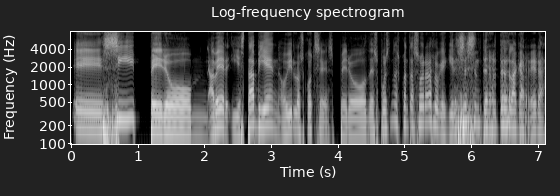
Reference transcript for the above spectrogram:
Eh, sí, pero a ver, y está bien oír los coches, pero después de unas cuantas horas lo que quieres es enterarte de la carrera.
